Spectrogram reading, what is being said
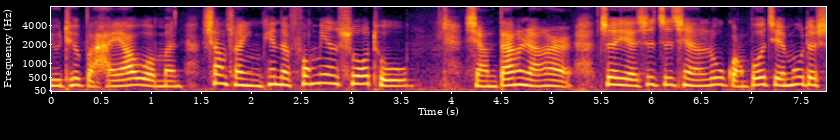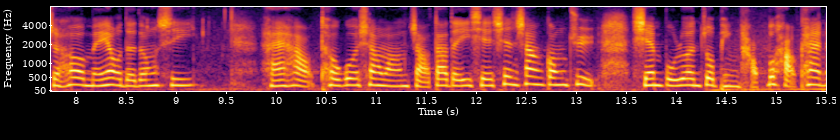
，YouTube 还要我们上传影片的封面缩图。想当然尔，这也是之前录广播节目的时候没有的东西。还好，透过上网找到的一些线上工具，先不论作品好不好看，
